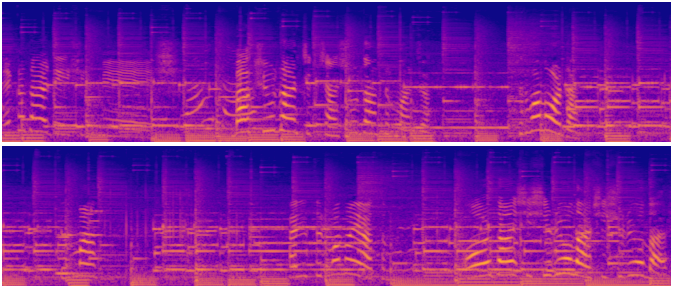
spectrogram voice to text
Ne kadar değişikmiş. Bak şuradan çıkacaksın. Şuradan tırmanacaksın. Tırman oradan. Tırman. Hadi tırman hayatım. Oradan şişiriyorlar, şişiriyorlar.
